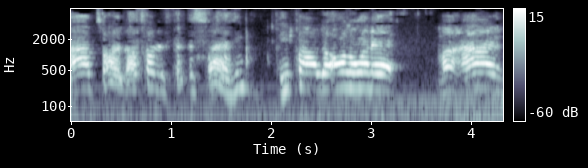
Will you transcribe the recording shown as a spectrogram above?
I, I told I told you 50 Cent. He he probably the only one that my eye.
